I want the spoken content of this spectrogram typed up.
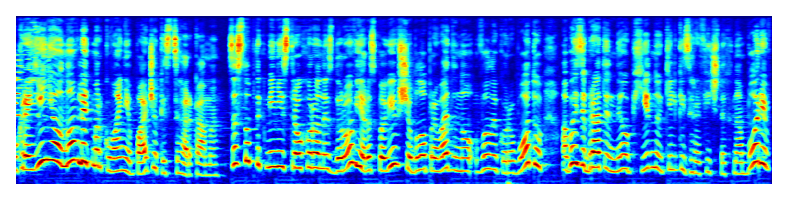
В Україні оновлять маркування пачок із цигарками. Заступник міністра охорони здоров'я розповів, що було проведено велику роботу, аби зібрати необхідну кількість графічних наборів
